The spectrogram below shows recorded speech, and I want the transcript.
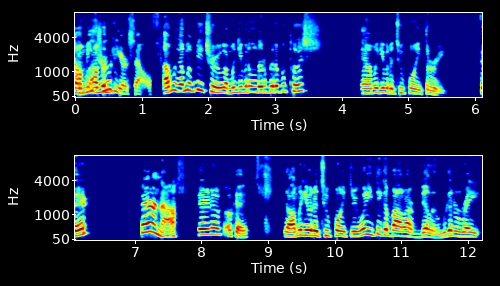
so I'm, be I'm true gonna, to yourself. I'm, I'm gonna be true. I'm gonna give it a little bit of a push, and I'm gonna give it a two point three. Fair. Fair enough. Fair enough. Okay. No, I'm gonna give it a two point three. What do you think about our villain? We're gonna rate.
